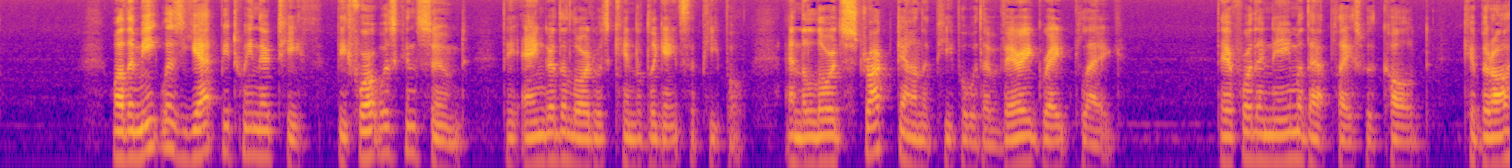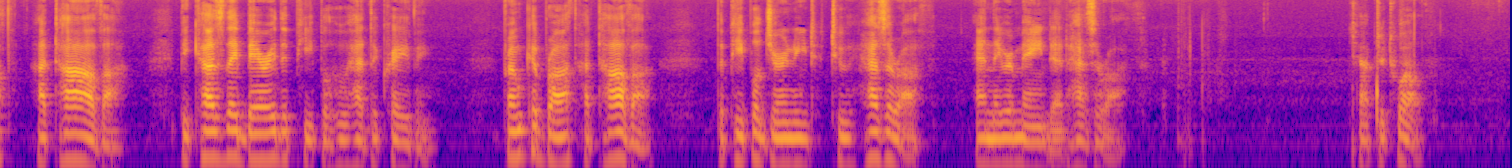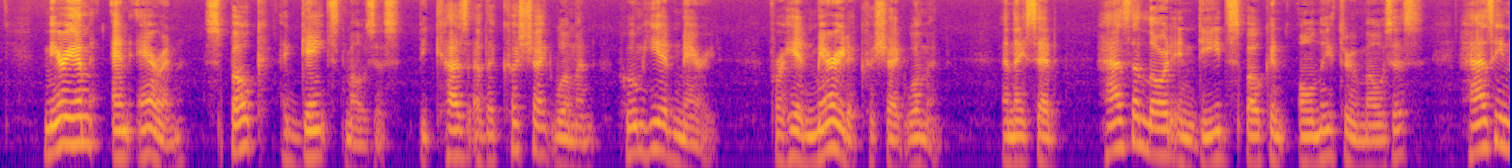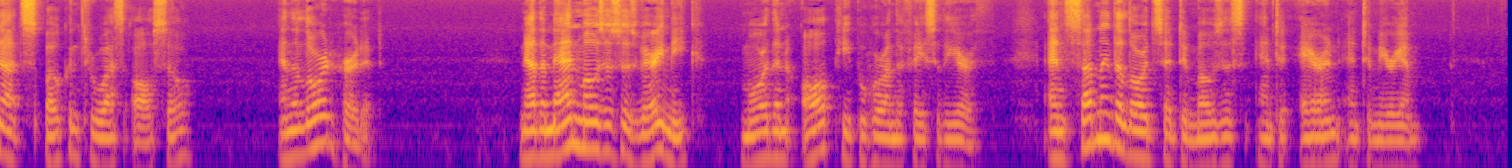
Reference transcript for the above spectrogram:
While the meat was yet between their teeth, before it was consumed, the anger of the Lord was kindled against the people, and the Lord struck down the people with a very great plague. Therefore the name of that place was called Kibroth Hattaavah, because they buried the people who had the craving. From Kibroth Hattaavah the people journeyed to Hazeroth, and they remained at Hazeroth. Chapter 12 Miriam and Aaron spoke against Moses because of the Cushite woman whom he had married, for he had married a Cushite woman. And they said, Has the Lord indeed spoken only through Moses? Has he not spoken through us also? And the Lord heard it. Now the man Moses was very meek, more than all people who are on the face of the earth. And suddenly the Lord said to Moses and to Aaron and to Miriam,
